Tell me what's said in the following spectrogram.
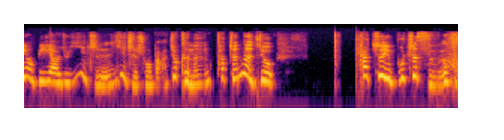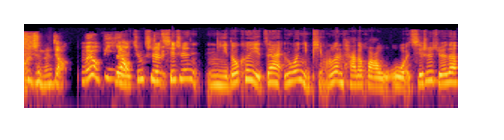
有必要就一直一直说吧？就可能他真的就。他罪不至死，我只能讲没有必要。就是其实你都可以在，如果你评论他的话，我其实觉得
